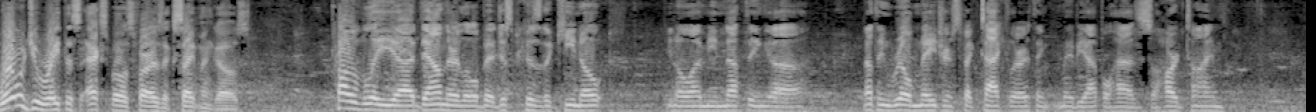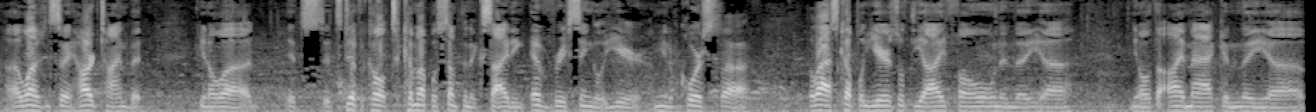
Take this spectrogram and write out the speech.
Where would you rate this expo as far as excitement goes? Probably uh, down there a little bit just because of the keynote. You know, I mean nothing, uh, nothing real major and spectacular. I think maybe Apple has a hard time. Uh, well, I wouldn't say hard time, but you know, uh, it's it's difficult to come up with something exciting every single year. I mean, of course, uh, the last couple years with the iPhone and the uh, you know the iMac and the uh,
